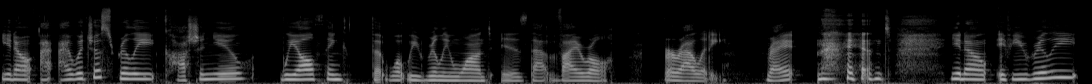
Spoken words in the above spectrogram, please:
you know, I, I would just really caution you. We all think that what we really want is that viral virality, right? and, you know, if you really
